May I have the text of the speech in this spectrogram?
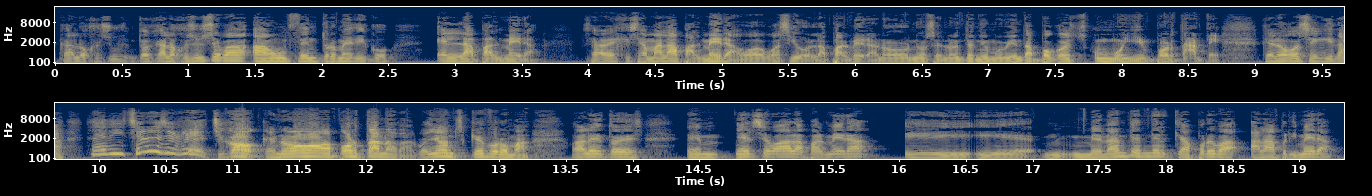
Carlos Jesús. Entonces, Carlos Jesús se va a un centro médico en La Palmera. ¿Sabes? Que se llama La Palmera o algo así, o La Palmera, no, no sé, no he entendido muy bien, tampoco es muy importante. Que luego seguida, he dicho no sé qué, chico, que no aporta nada, coñón, qué broma. ¿Vale? Entonces, em, él se va a La Palmera y, eh, me da a entender que aprueba a la primera,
